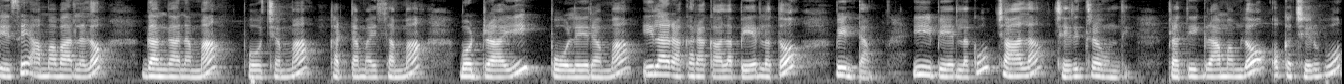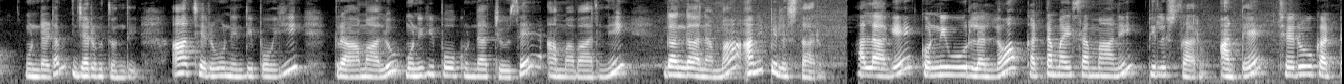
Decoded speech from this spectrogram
చేసే అమ్మవార్లలో గంగానమ్మ పోచమ్మ కట్టమైసమ్మ బొడ్రాయి పోలేరమ్మ ఇలా రకరకాల పేర్లతో వింటాం. ఈ పేర్లకు చాలా చరిత్ర ఉంది. ప్రతి గ్రామంలో ఒక చెరువు ఉండడం జరుగుతుంది. ఆ చెరువు నిండిపోయి గ్రామాలు మునిగిపోకుండా చూసే అమ్మవారిని గంగానమ్మ అని పిలుస్తారు. అలాగే కొన్ని ఊర్లలో కట్టమైసమ్మ అని పిలుస్తారు. అంటే చెరువు కట్ట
